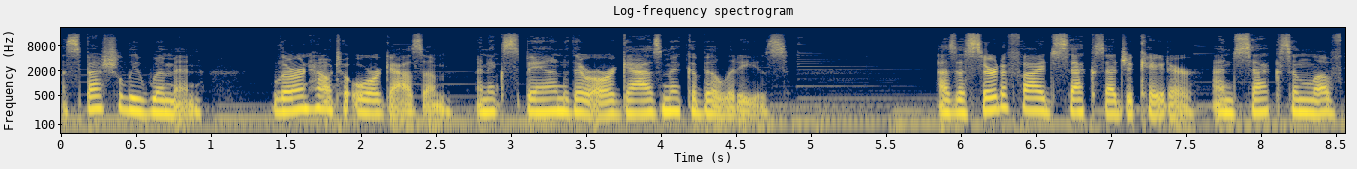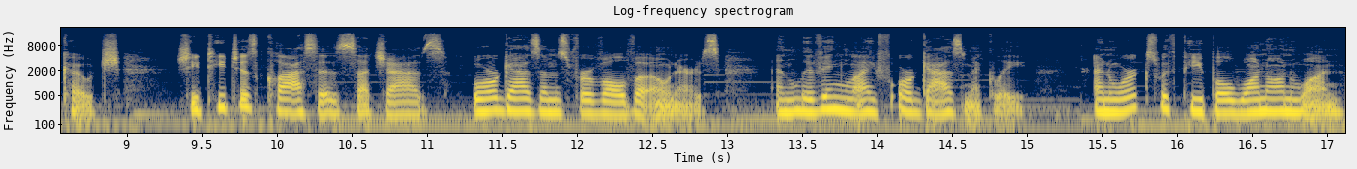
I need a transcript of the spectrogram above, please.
especially women, learn how to orgasm and expand their orgasmic abilities. As a certified sex educator and sex and love coach, she teaches classes such as Orgasms for Vulva Owners and Living Life Orgasmically, and works with people one on one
